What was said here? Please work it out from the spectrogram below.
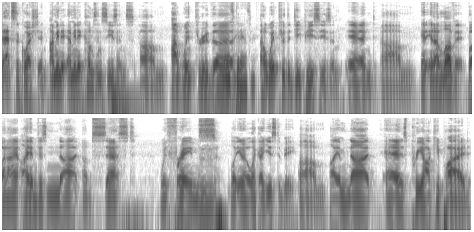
that's the question. I mean, it, I mean, it comes in seasons. Um, I went through the. That's a good answer. I went through the DP season and um, and and I love it, but I I am just not obsessed with frames, like you know, like I used to be. Um, I am not as preoccupied,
